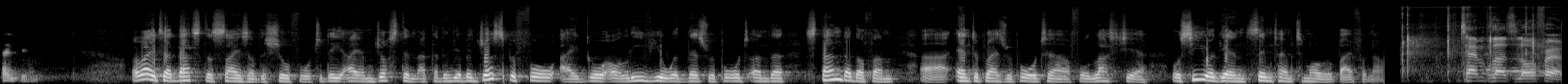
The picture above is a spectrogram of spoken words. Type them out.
Thank you. All right, uh, that's the size of the show for today. I am Justin Akadunja, but just before I go, I'll leave you with this report on the Standard of um, uh, Enterprise report for last year. We'll see you again, same time tomorrow. Bye for now. Templars Law Firm.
